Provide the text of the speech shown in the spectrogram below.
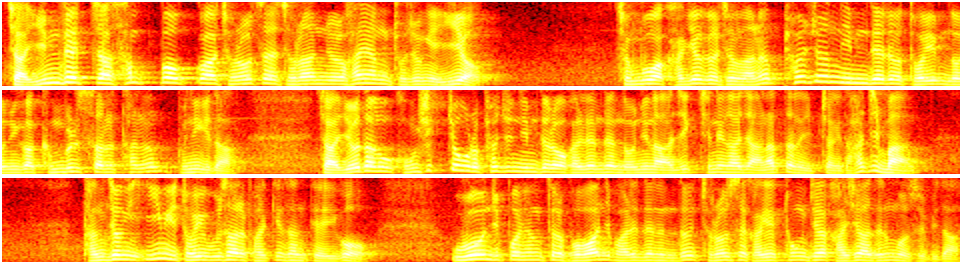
자 임대차 3법과 전월세 전환율 하향 조정에 이어 정부가 가격을 정하는 표준 임대료 도입 논의가 급물살을 타는 분위기다. 자, 여당은 공식적으로 표준 임대료와 관련된 논의는 아직 진행하지 않았다는 입장이다. 하지만 당정이 이미 도입 의사를 밝힌 상태이고 우원집법 형태로 법안이 발의되는 등 전월세 가격 통제가 가시화되는 모습이다.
